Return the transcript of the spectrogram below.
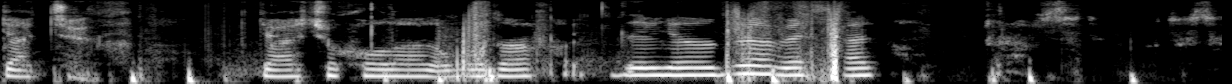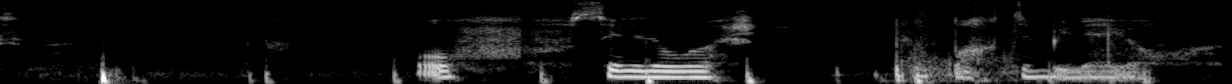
gerçek. Gerçek olan orada fakirlerin yanında ve sen. Of seni de uğraş. Vaktim bile yok.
